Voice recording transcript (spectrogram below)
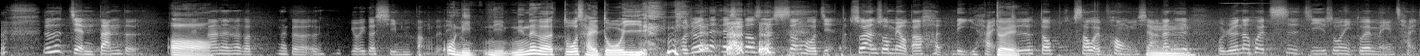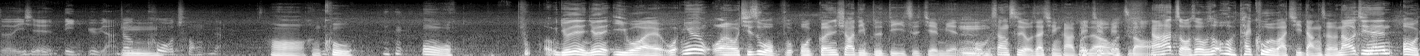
就是简单的，简哦单的那个那个有一个新房的。哦，你你你那个多才多艺，我觉得那那些都是生活简，虽然说没有到很厉害，对。就是都稍微碰一下，嗯。但是我觉得那会刺激说你对美彩的一些领域啊，就嗯扩充这样。哦，很酷，哦。有点有点意外，我因为我我其实我不我跟 Shadi 不是第一次见面，嗯。我们上次有在千咖我知道我啡见面，知道。然后他走的时候我说哦太酷了吧骑挡车，然后今天哦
